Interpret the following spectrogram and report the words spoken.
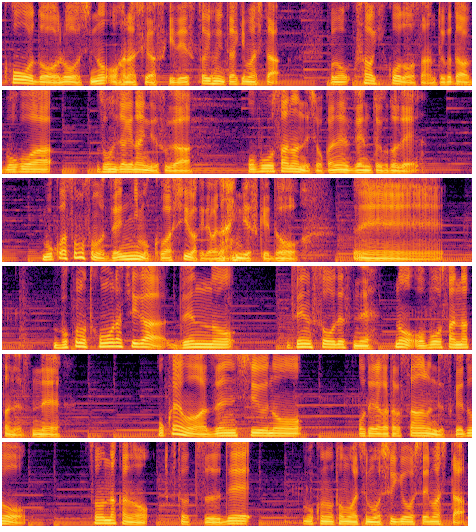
行動老子のお話が好きですというふうにいただきました。この沢木行動さんという方は僕は存じ上げないんですがお坊さんなんでしょうかね禅ということで。僕はそもそも禅にも詳しいわけではないんですけど、えー、僕の友達が禅の禅僧ですねのお坊さんになったんですね。岡山は禅宗のお寺がたくさんあるんですけどその中の一つで僕の友達も修行してました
